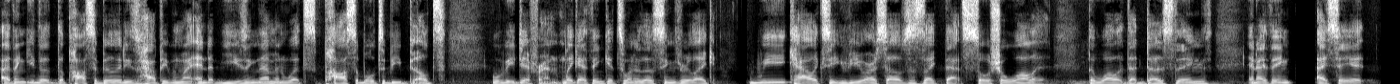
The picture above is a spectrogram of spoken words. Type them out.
I think the, the possibilities of how people might end up using them and what's possible to be built will be different. Like, I think it's one of those things where, like, we Calaxy view ourselves as like that social wallet, the wallet that does things. And I think I say it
